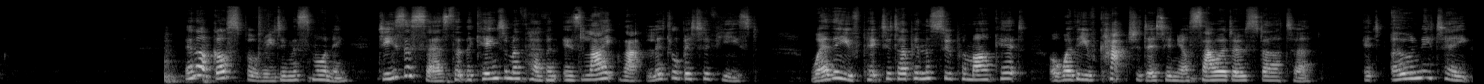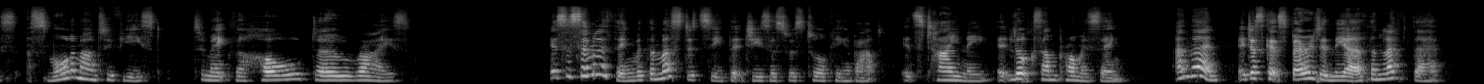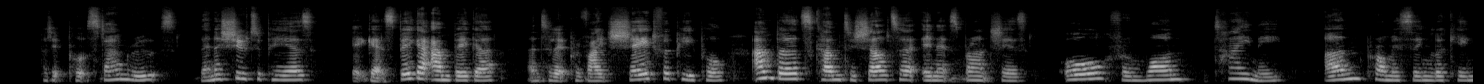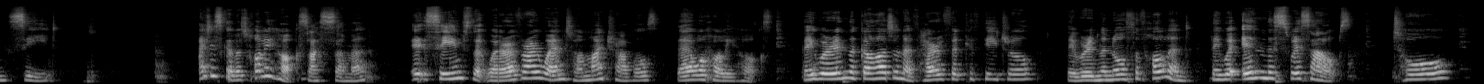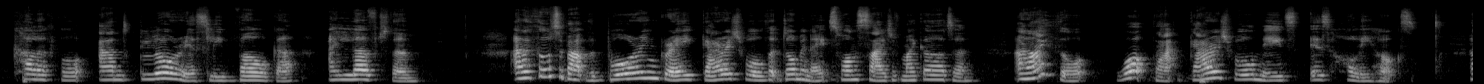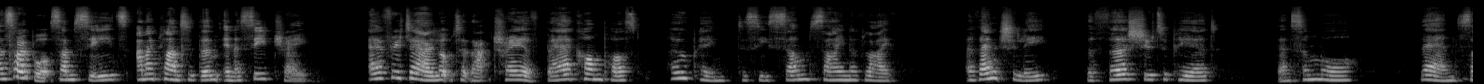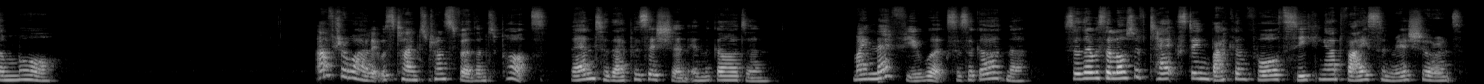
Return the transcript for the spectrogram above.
In our gospel reading this morning, Jesus says that the kingdom of heaven is like that little bit of yeast. Whether you've picked it up in the supermarket or whether you've captured it in your sourdough starter, it only takes a small amount of yeast to make the whole dough rise. It's a similar thing with the mustard seed that Jesus was talking about. It's tiny, it looks unpromising, and then it just gets buried in the earth and left there. But it puts down roots, then a shoot appears, it gets bigger and bigger until it provides shade for people and birds come to shelter in its branches, all from one tiny, unpromising looking seed. I discovered hollyhocks last summer. It seems that wherever I went on my travels, there were hollyhocks. They were in the garden of Hereford Cathedral, they were in the north of Holland, they were in the Swiss Alps. Tall, colourful, and gloriously vulgar. I loved them. And I thought about the boring grey garage wall that dominates one side of my garden. And I thought, what that garage wall needs is hollyhocks. And so I bought some seeds and I planted them in a seed tray. Every day I looked at that tray of bare compost, hoping to see some sign of life. Eventually, the first shoot appeared, then some more, then some more. After a while, it was time to transfer them to pots, then to their position in the garden. My nephew works as a gardener, so there was a lot of texting back and forth, seeking advice and reassurance.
